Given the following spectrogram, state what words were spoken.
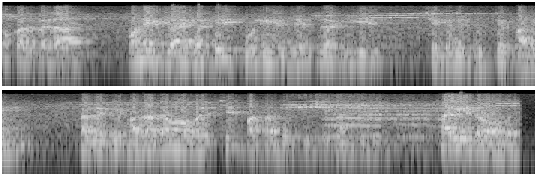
সকালবেলা অনেক জায়গাতেই পোলিং এজেন্টরা গিয়ে সেখানে ঢুকতে পারেনি। তাদেরকে বাধা দেওয়া হয়েছে বা তাদেরকে সেখান থেকে তাড়িয়ে দেওয়া হয়েছে।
